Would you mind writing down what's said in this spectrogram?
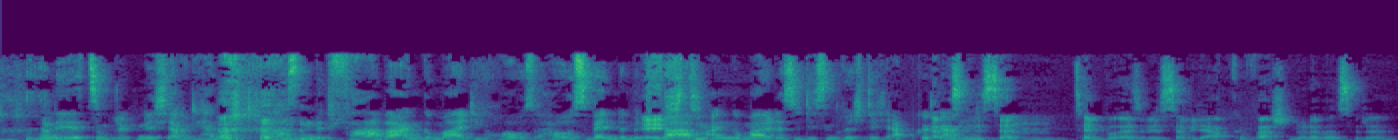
Nee, zum Glück nicht. Aber die haben die Straßen mit Farbe angemalt, die Haus Hauswände mit Echt? Farben angemalt. Also die sind richtig Aber abgegangen. sind es dann Tempo, also wird es dann wieder abgewaschen oder was? Oder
